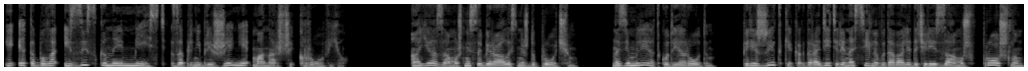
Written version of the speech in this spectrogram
и это была изысканная месть за пренебрежение монаршей кровью. А я замуж не собиралась, между прочим. На земле, откуда я родом, пережитки, когда родители насильно выдавали дочерей замуж в прошлом,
